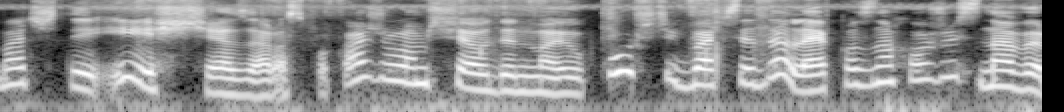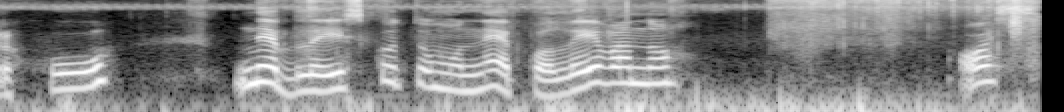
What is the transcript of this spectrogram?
Бачите, і ще зараз покажу вам ще один маю кущик. Бачите, далеко знаходжусь наверху, не близько, тому не поливано. Ось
